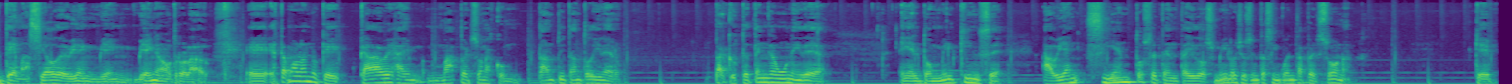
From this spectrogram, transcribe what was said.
demasiado de bien, bien, bien a otro lado. Eh, estamos hablando que cada vez hay más personas con tanto y tanto dinero. Para que usted tenga una idea, en el 2015 habían 172.850 personas que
